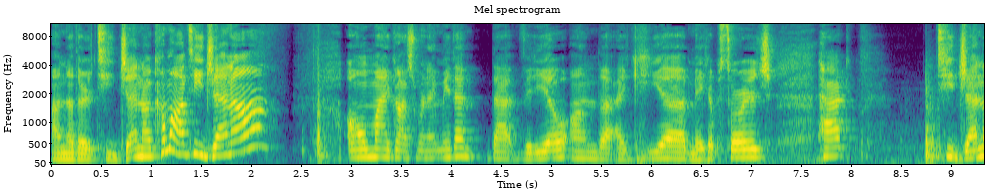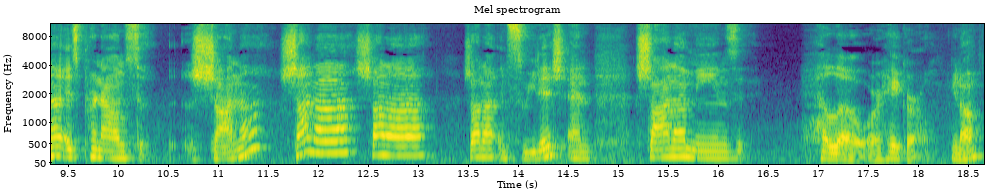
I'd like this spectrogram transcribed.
another Tjena. Come on, Tjena. Oh my gosh, when I made that that video on the IKEA makeup storage hack, Tjena is pronounced Shana, Shana, Shana, Shana in Swedish, and Shana means hello or hey girl, you know?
